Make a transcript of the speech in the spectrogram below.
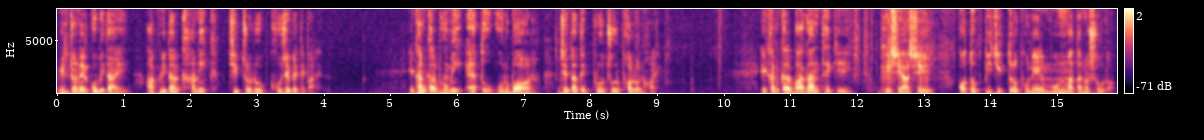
মিল্টনের কবিতায় আপনি তার খানিক চিত্ররূপ খুঁজে পেতে পারেন। এখানকার ভূমি এত উর্বর যে তাতে প্রচুর ফলন হয়। এখানকার বাগান থেকে ভেসে আসে কত বিচিত্র ফুলের মন মাতানো সৌরভ।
